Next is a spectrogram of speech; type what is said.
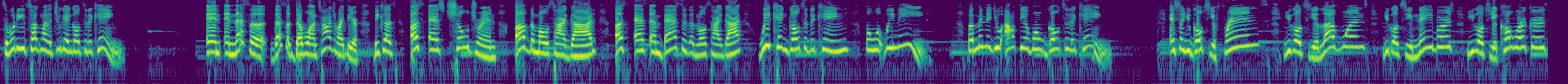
So what are you talking about that you can't go to the king? And and that's a that's a double entendre right there because us as children of the most high God, us as ambassadors of the most high God, we can go to the king for what we need. But many of you out there won't go to the king. And so you go to your friends, you go to your loved ones, you go to your neighbors, you go to your coworkers,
